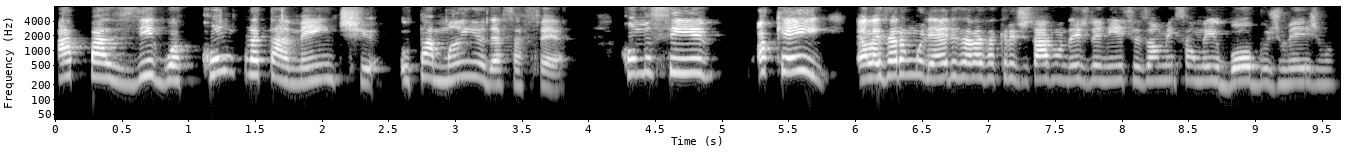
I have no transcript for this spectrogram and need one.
apazigua completamente o tamanho dessa fé. Como se, ok, elas eram mulheres, elas acreditavam desde o início, os homens são meio bobos mesmo.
